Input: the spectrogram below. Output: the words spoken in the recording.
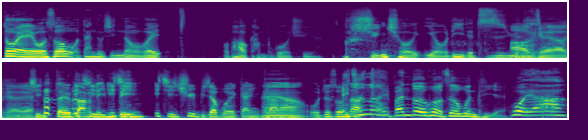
对，我说我单独行动，我会我怕我扛不过去啊，寻求有力的资源。OK OK OK，请对方领兵一起去，比较不会尴尬。对啊，我就说那真的班队会有这个问题？哎，会啊。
